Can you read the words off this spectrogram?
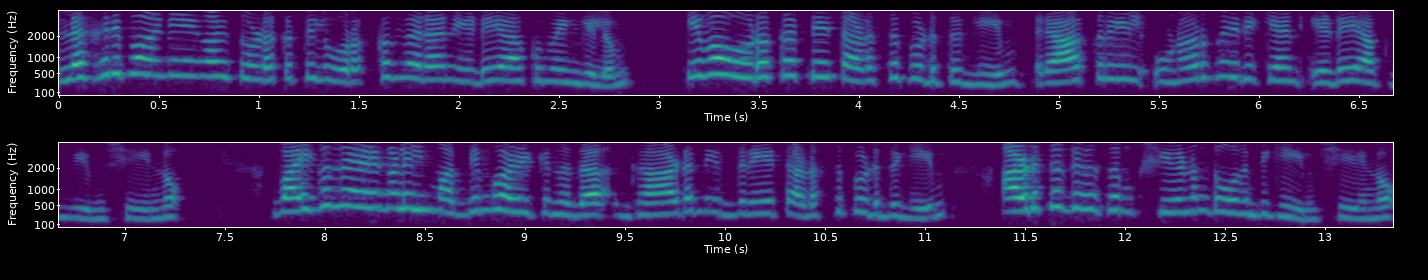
ലഹരി പാനീയങ്ങൾ തുടക്കത്തിൽ ഉറക്കം വരാൻ ഇടയാക്കുമെങ്കിലും ഇവ ഉറക്കത്തെ തടസ്സപ്പെടുത്തുകയും രാത്രിയിൽ ഉണർന്നിരിക്കാൻ ഇടയാക്കുകയും ചെയ്യുന്നു. വൈകുന്നേരങ്ങളിൽ മദ്യം കഴിക്കുന്നത് ഗാഠനിദ്രയെ തടസ്സപ്പെടുത്തുകയും അടുത്ത ദിവസം ക്ഷീണം തോന്നിപ്പിക്കുകയും ചെയ്യുന്നു.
